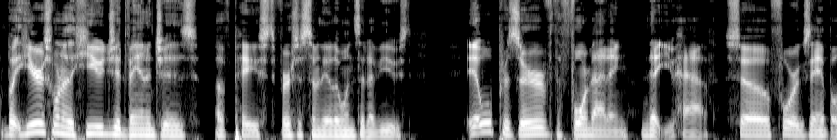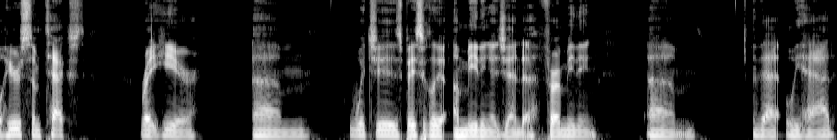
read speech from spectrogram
But here's one of the huge advantages of Paste versus some of the other ones that I've used. It will preserve the formatting that you have. So, for example, here's some text right here, um, which is basically a meeting agenda for a meeting um, that we had.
